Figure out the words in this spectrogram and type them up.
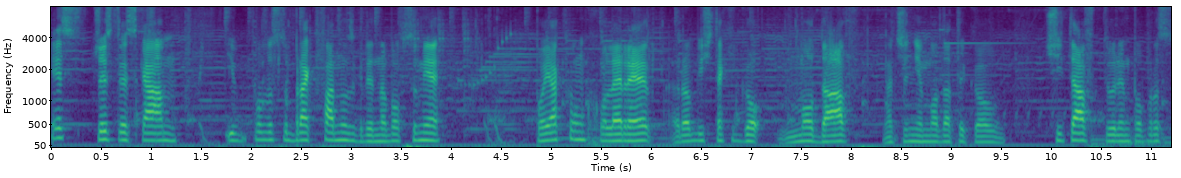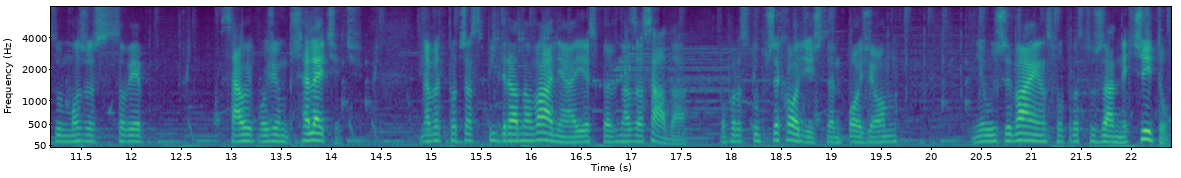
jest czysty scam i po prostu brak fanu z gry, no bo w sumie po jaką cholerę robić takiego moda, znaczy nie moda, tylko cheata, w którym po prostu możesz sobie cały poziom przelecieć. Nawet podczas speedrunowania jest pewna zasada. Po prostu przechodzisz ten poziom, nie używając po prostu żadnych cheatów.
